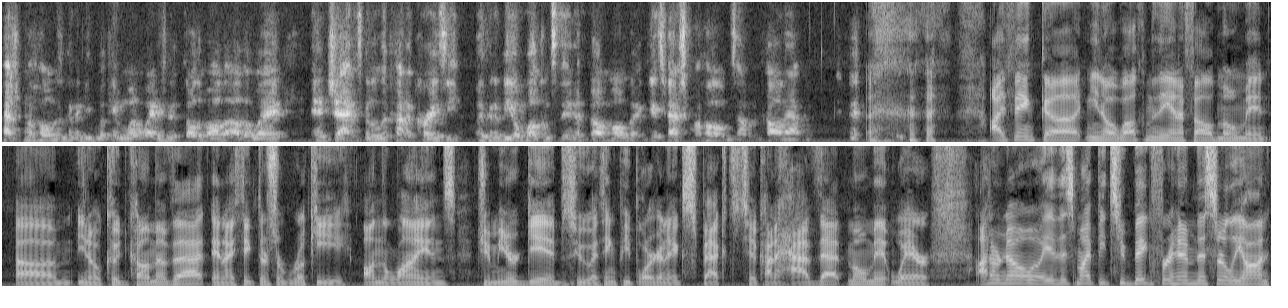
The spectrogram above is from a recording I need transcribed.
Patrick Mahomes is going to be looking one way, he's going to throw the ball the other way, and Jack is going to look kind of crazy. It's going to be a welcome to the NFL moment against Patrick Mahomes. I'm going to call that one. I think uh, you know, welcome to the NFL moment. Um, you know, could come of that, and I think there's a rookie on the Lions, Jahmyr Gibbs, who I think people are going to expect to kind of have that moment where, I don't know, eh, this might be too big for him this early on.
